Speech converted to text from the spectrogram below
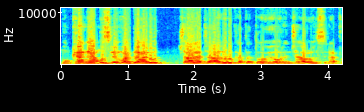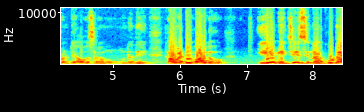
ముఖ్యంగా ముస్లిం వర్గాలు చాలా జాగరూకతతో వ్యవహరించవలసినటువంటి అవసరం ఉన్నది. కాబట్టి వాళ్ళు ఏమి చేసినా కూడా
